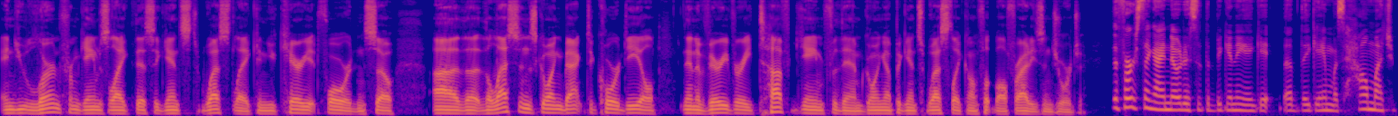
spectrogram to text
and you learn from games like this against Westlake, and you carry it forward. And so, uh, the the lessons going back to Cordele in a very very tough game for them going up against Westlake on Football Fridays in Georgia. The first thing I noticed at the beginning of, the game was how much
